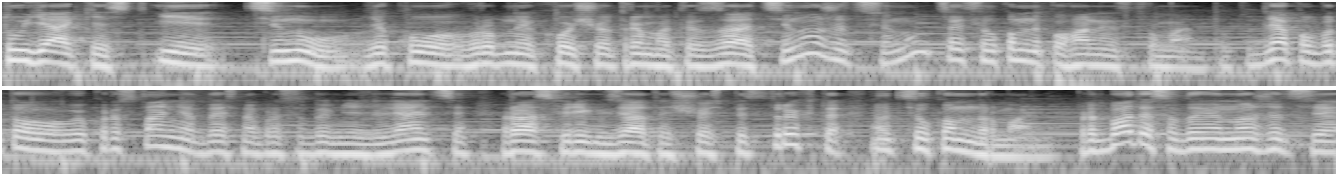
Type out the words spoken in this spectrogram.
ту якість і ціну, яку виробник хоче отримати за ці ножиці, ну це цілком непоганий інструмент інструмент. Тобто для побутового використання десь на присадибній ділянці раз в рік взяти щось підстригти, ну цілком нормально. Придбати садові ножиці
